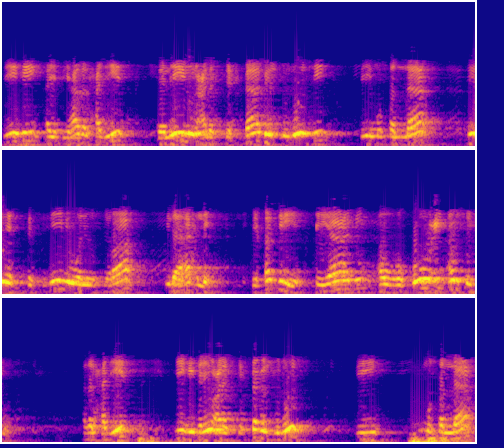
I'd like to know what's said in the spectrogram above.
فيه أي في هذا الحديث دليل على استحباب الجلوس في مصلاه حين التسليم والانصراف إلى أهله بقدر قيام أو ركوع أو سجود هذا الحديث فيه دليل على استحباب الجلوس في مصلاه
